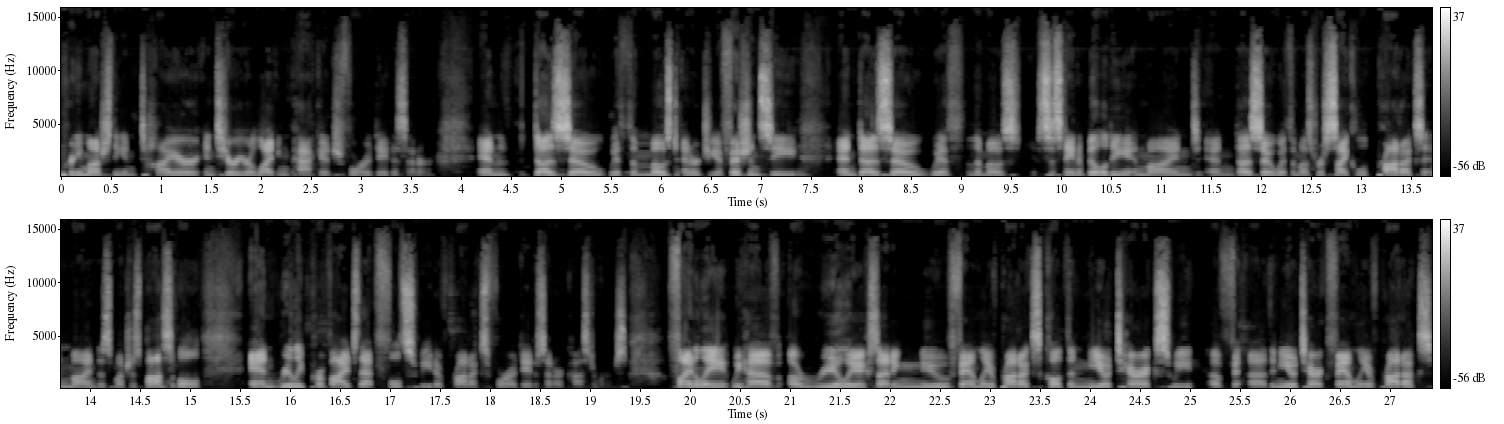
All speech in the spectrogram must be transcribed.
pretty much the entire interior lighting package for a data center and does so with the most energy efficiency Mhm. And does so with the most sustainability in mind and does so with the most recycled products in mind as much as possible and really provides that full suite of products for our data center customers. Finally, we have a really exciting new family of products called the Neoteric suite of uh, the Neoteric family of products.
